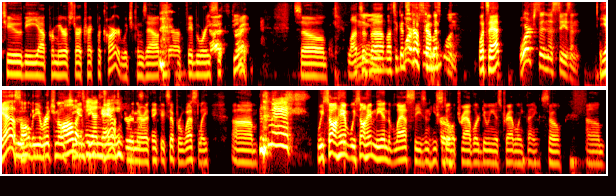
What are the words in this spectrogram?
to the uh, premiere of Star Trek Picard, which comes out uh, February 16th. So lots of Mm. uh, lots of good Worf's stuff coming. one. What's that? Worf's in this season. Yes, all the original All the TNG, TNG. cast are in there, I think, except for Wesley. Um, Meh. We saw him. We saw him the end of last season. He's True. still a traveler doing his traveling thing. So, um,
